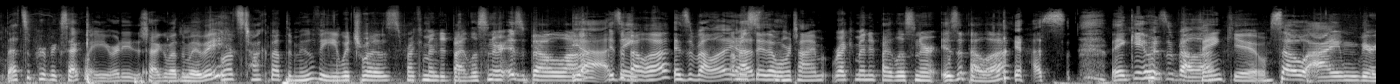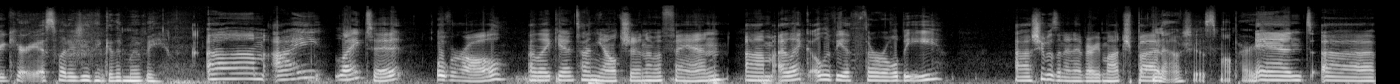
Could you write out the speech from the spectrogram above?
that's a perfect segue. You ready to talk about the movie? Let's talk about the movie, which was recommended by listener Isabella. thank- Isabella. Isabella. I'm gonna say that one more time. Recommended by listener Isabella. Yes. Thank you, Isabella. Thank you. So I'm very curious. What did you think of the movie? Um, I liked it overall. I like Anton Yelchin. I'm a fan. Um, I like Olivia Thirlby. Uh, she wasn't in it very much, but No, she was a small part. and uh,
